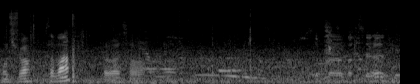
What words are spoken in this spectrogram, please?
Bon, tu vas? Ça va? Ça va, ça va. C'est pas Barcelone, mais.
